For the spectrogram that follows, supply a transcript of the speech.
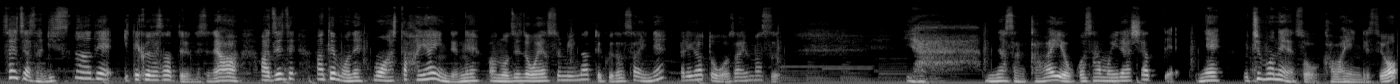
さやちゃんさんリスナーでいてくださってるんですね。あ、あ、全然、あ、でもね、もう明日早いんでね、あの、全然お休みになってくださいね。ありがとうございます。いやー、皆さん可愛いお子さんもいらっしゃって、ね。うちもね、そう、可愛いんですよ。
